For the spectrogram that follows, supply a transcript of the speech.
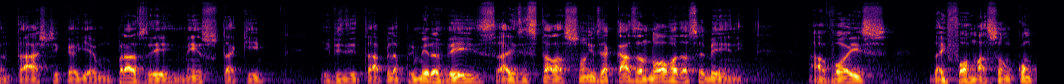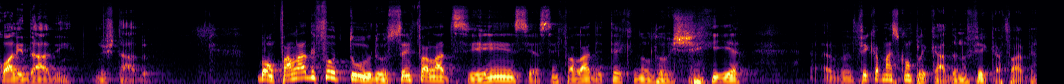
fantástica e é um prazer imenso estar aqui e visitar pela primeira vez as instalações e a casa nova da CBN, a voz da informação com qualidade no Estado. Bom, falar de futuro, sem falar de ciência, sem falar de tecnologia, fica mais complicado, não fica, Fábio?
